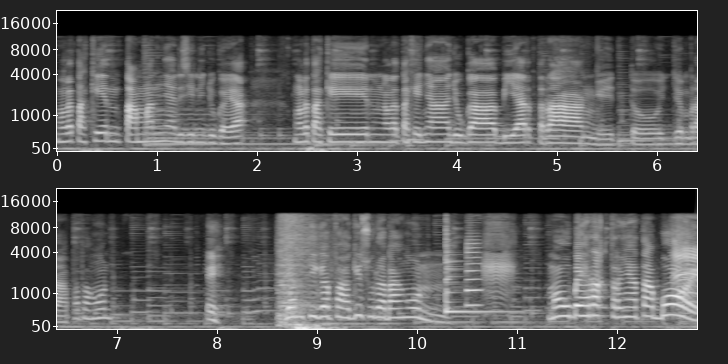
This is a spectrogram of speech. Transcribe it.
ngeletakin tamannya di sini juga ya. Ngeletakin ngeletakinnya juga biar terang gitu. Jam berapa bangun? Eh jam 3 pagi sudah bangun. Mau berak ternyata boy.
